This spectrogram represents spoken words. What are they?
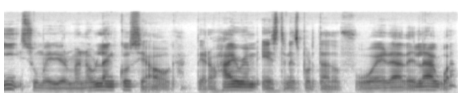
y su medio hermano blanco se ahoga, pero Hiram es transportado fuera del agua,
